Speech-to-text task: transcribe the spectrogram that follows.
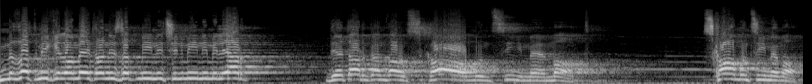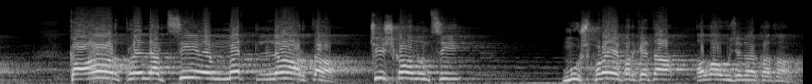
Në 10.000 km, 20.000, 100.000, 1 miliard? Dijetarët kanë thënë, s'ka mundësi me matë. S'ka mundësi me matë. Ka ardhë prej lartësive më të larta. Qish ka mundësi m'u shprehë për këta, Allahu xhelle na ka thënë.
